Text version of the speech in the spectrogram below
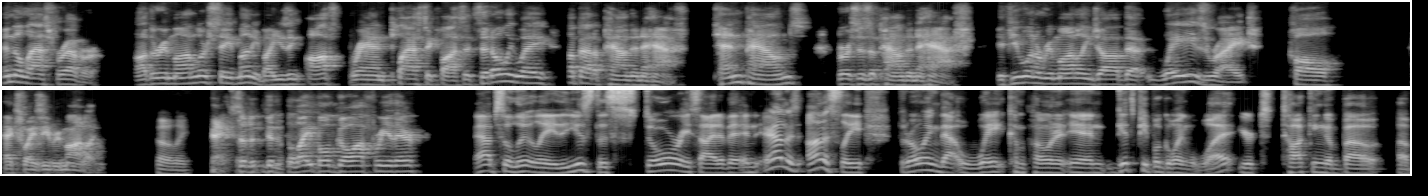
and they'll last forever. Other remodelers save money by using off brand plastic faucets that only weigh about a pound and a half. 10 pounds versus a pound and a half. If you want a remodeling job that weighs right, call XYZ Remodeling. Totally. Okay. So did, did the light bulb go off for you there? Absolutely. Use the story side of it. And honestly, throwing that weight component in gets people going, what? You're t- talking about a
